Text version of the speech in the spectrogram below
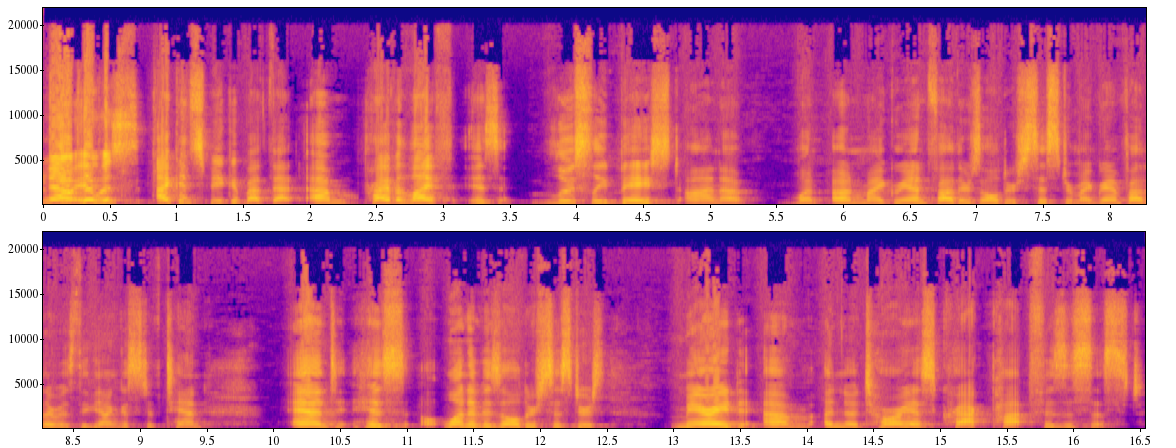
No, it was. I can speak about that. Um, Private Life is loosely based on a on my grandfather's older sister. My grandfather was the youngest of ten, and his one of his older sisters married um, a notorious crackpot physicist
